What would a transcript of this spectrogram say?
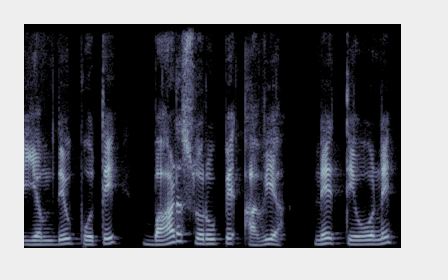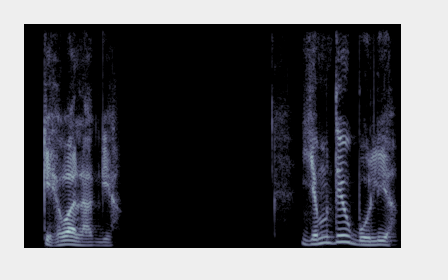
યમદેવ પોતે બાળ સ્વરૂપે આવ્યા ને તેઓને કહેવા લાગ્યા. યમદેવ બોલ્યા,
